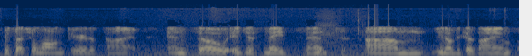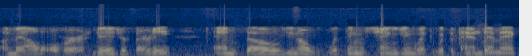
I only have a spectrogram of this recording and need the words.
for such a long period of time? And so it just made sense, um, you know, because I am a male over the age of 30. And so, you know, with things changing with, with the pandemic,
